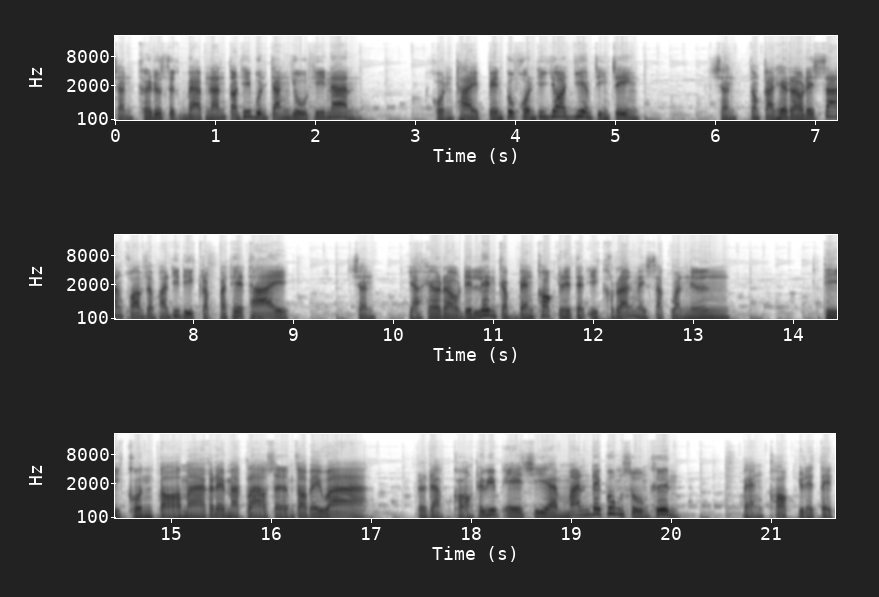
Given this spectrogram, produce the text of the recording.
ฉันเคยรู้สึกแบบนั้นตอนที่บุญจังอยู่ที่นั่น คนไทยเป็นผู้คนที่ยอดเยี่ยมจริง ๆ ฉันต้องการให้เราได้สร้างความสัมพันธ์ที่ดีกับประเทศไทย ฉันอยากให้เราได้เล่นกับแบงคอกยูไนเต็ดอีกครั้งในสักวันหนึ่งที่คนต่อมาก็ได้มากล่าวเสริมต่อไปว่า ระดับของทวีปเอเชียมันได้พุ่งสูงขึ้นแบงคอกยูไนเต็ด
